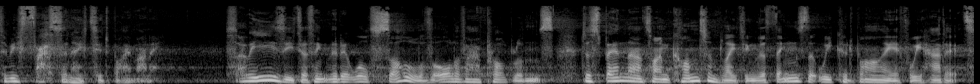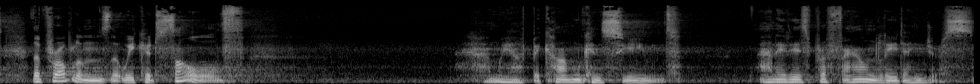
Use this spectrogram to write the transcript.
to be fascinated by money. So easy to think that it will solve all of our problems, to spend our time contemplating the things that we could buy if we had it, the problems that we could solve. And we have become consumed, and it is profoundly dangerous.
